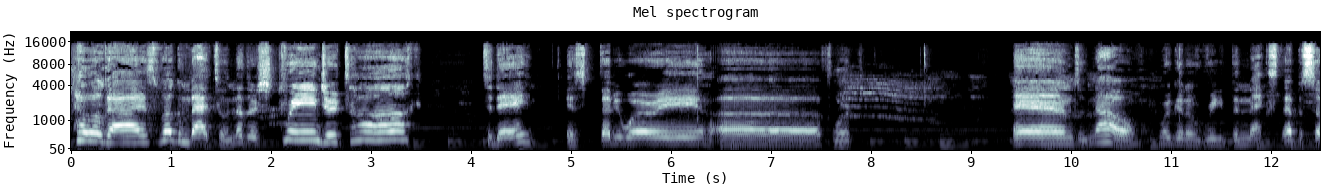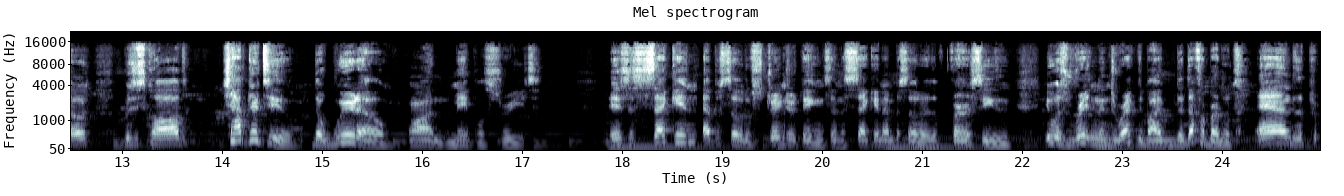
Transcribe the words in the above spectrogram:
Hello, guys. Welcome back to another Stranger Talk. Today is February uh, 4th. And now we're going to read the next episode, which is called Chapter 2 The Weirdo on Maple Street. It's the second episode of Stranger Things and the second episode of the first season. It was written and directed by the Duffer Brothers and, the,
